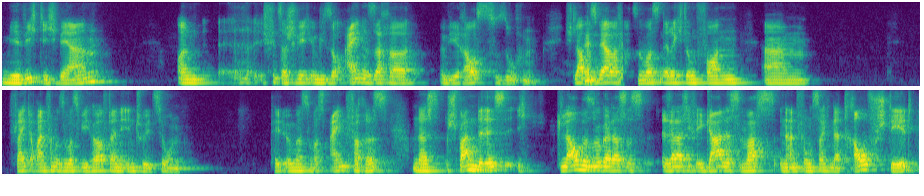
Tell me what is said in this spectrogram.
mir wichtig wären. Und äh, ich finde es auch schwierig, irgendwie so eine Sache irgendwie rauszusuchen. Ich glaube, es wäre aber vielleicht sowas in der Richtung von ähm, vielleicht auch einfach nur sowas wie hör auf deine Intuition. Vielleicht irgendwas sowas Einfaches. Und das Spannende ist, ich glaube sogar, dass es relativ egal ist, was in Anführungszeichen da drauf steht,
